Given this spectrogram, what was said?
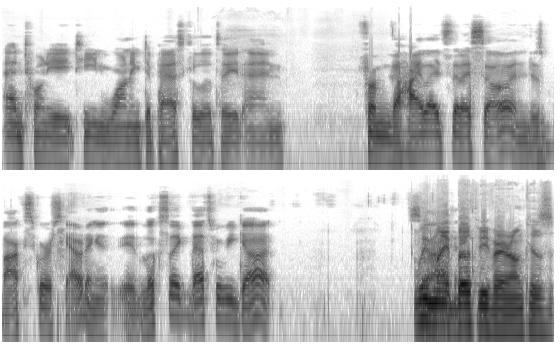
and 2018 wanting to pass Khalil Tate, and from the highlights that I saw and just box score scouting, it, it looks like that's what we got. We So I might both be very wrong because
